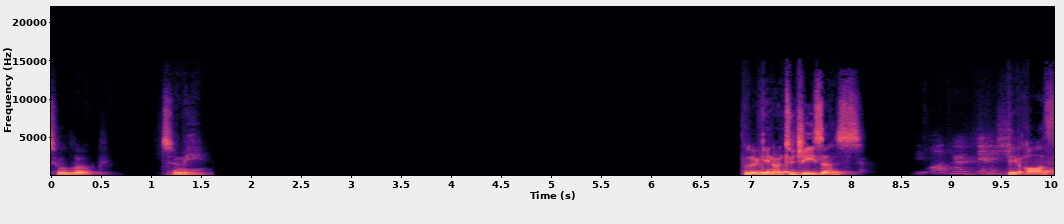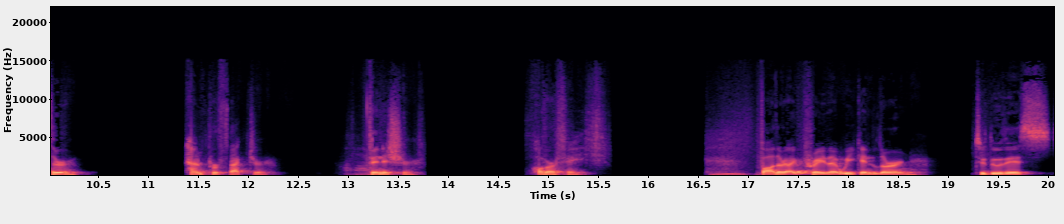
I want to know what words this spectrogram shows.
to look to me. Looking unto Jesus, The author and finisher. the author and perfecter, finisher of our faith. Father, I pray that we can learn to do this.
